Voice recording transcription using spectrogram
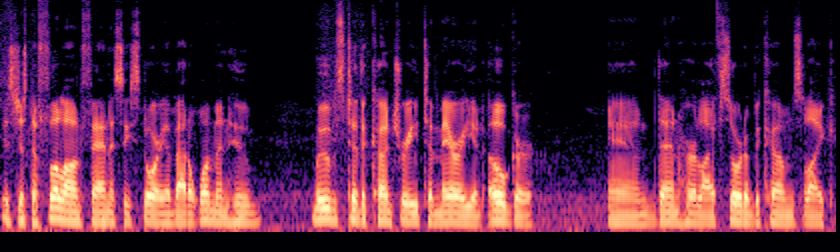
is just a full-on fantasy story about a woman who moves to the country to marry an ogre, and then her life sort of becomes like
